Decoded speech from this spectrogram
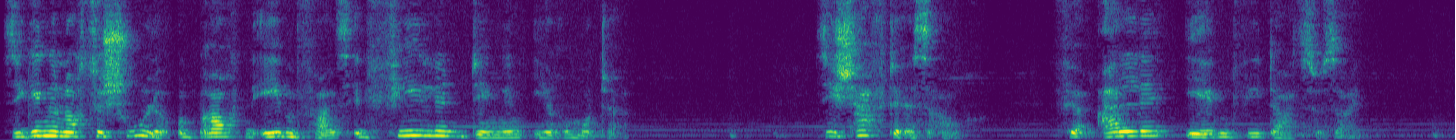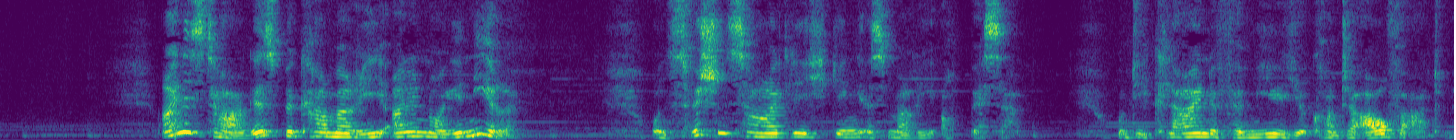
Sie gingen noch zur Schule und brauchten ebenfalls in vielen Dingen ihre Mutter. Sie schaffte es auch, für alle irgendwie da zu sein. Eines Tages bekam Marie eine neue Niere und zwischenzeitlich ging es Marie auch besser und die kleine Familie konnte aufatmen.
